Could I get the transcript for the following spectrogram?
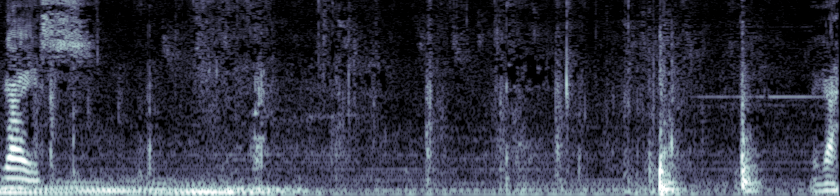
guys. Teka.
